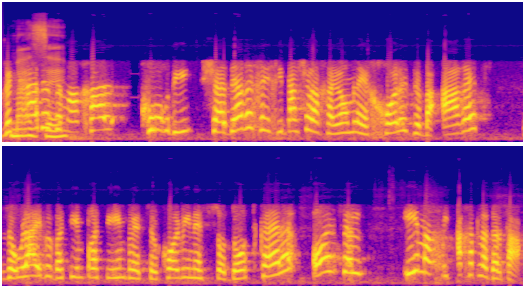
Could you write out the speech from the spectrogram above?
וקאדה זה? זה מאכל כורדי, שהדרך היחידה שלך היום לאכול את זה בארץ, זה אולי בבתים פרטיים ואצל כל מיני סודות כאלה, או אצל אימא מתחת לדלפק.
